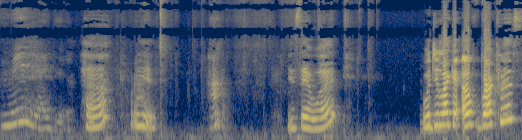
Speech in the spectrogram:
Me, I do. Huh? Right here. Huh? You said what? Would you like an elf breakfast?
